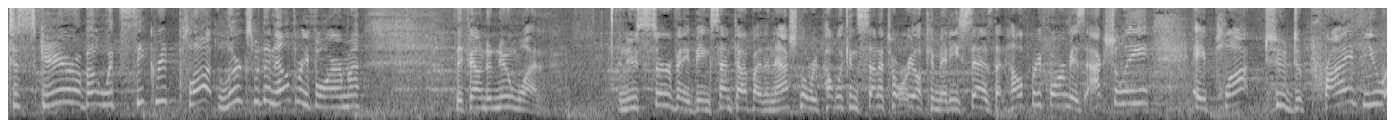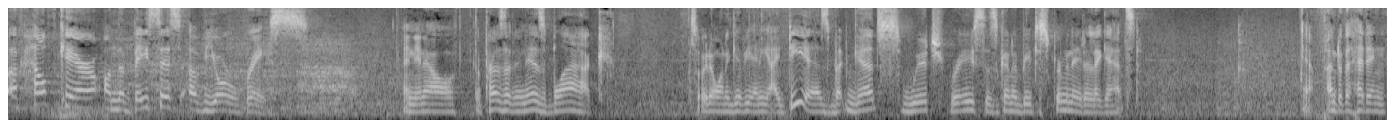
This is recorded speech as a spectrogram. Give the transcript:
to scare about what secret plot lurks within health reform, they found a new one. A new survey being sent out by the National Republican Senatorial Committee says that health reform is actually a plot to deprive you of health care on the basis of your race. And you know, the president is black. So we don't want to give you any ideas, but guess which race is going to be discriminated against? Under the heading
